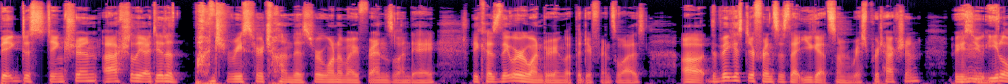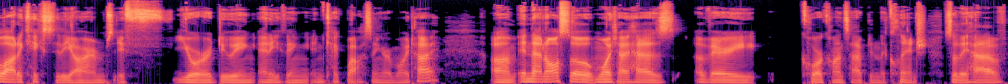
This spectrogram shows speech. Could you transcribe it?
big distinction. Actually, I did a bunch of research on this for one of my friends one day because they were wondering what the difference was. Uh, the biggest difference is that you get some wrist protection because you Mm. eat a lot of kicks to the arms if you're doing anything in kickboxing or Muay Thai. Um, and then also Muay Thai has a very core concept in the clinch. So they have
